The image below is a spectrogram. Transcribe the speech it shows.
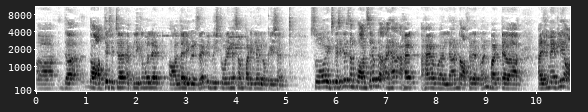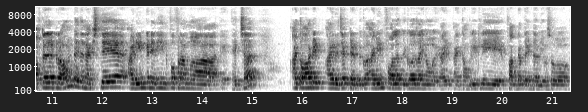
uh, the the objects which are applicable at all the levels right will be stored in some particular location. So it's basically some concept. I have, I have, uh, learned after that one. But uh, ultimately after that round the next day i didn't get any info from uh, hr I thought it, I rejected because I didn't follow up because I know I, I completely fucked up the interview. So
